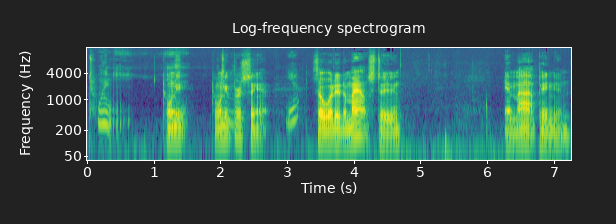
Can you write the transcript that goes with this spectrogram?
Twenty. 20 percent. Yep. So what it amounts to, in my opinion,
